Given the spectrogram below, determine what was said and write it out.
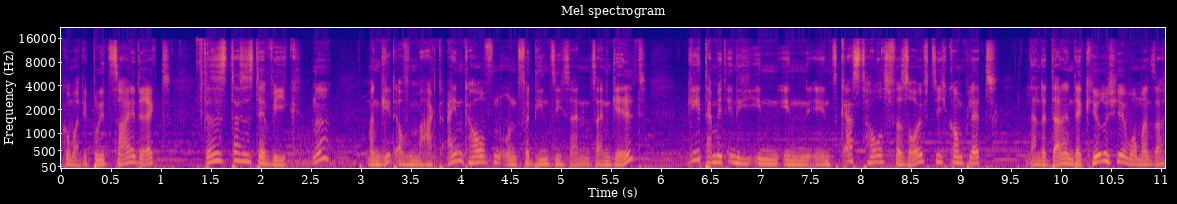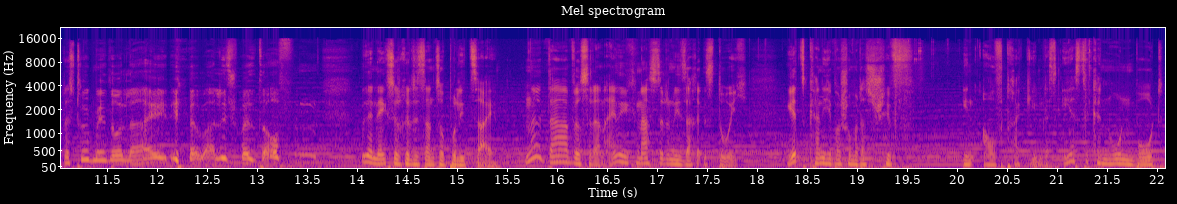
Guck mal, die Polizei direkt... Das ist, das ist der Weg, ne? Man geht auf den Markt einkaufen und verdient sich sein, sein Geld, geht damit in die, in, in, ins Gasthaus, versäuft sich komplett, landet dann in der Kirche, wo man sagt, es tut mir so leid, ich habe alles versoffen. Und der nächste Schritt ist dann zur Polizei. Ne, da wirst du dann eingeknastet und die Sache ist durch. Jetzt kann ich aber schon mal das Schiff in Auftrag geben. Das erste Kanonenboot,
